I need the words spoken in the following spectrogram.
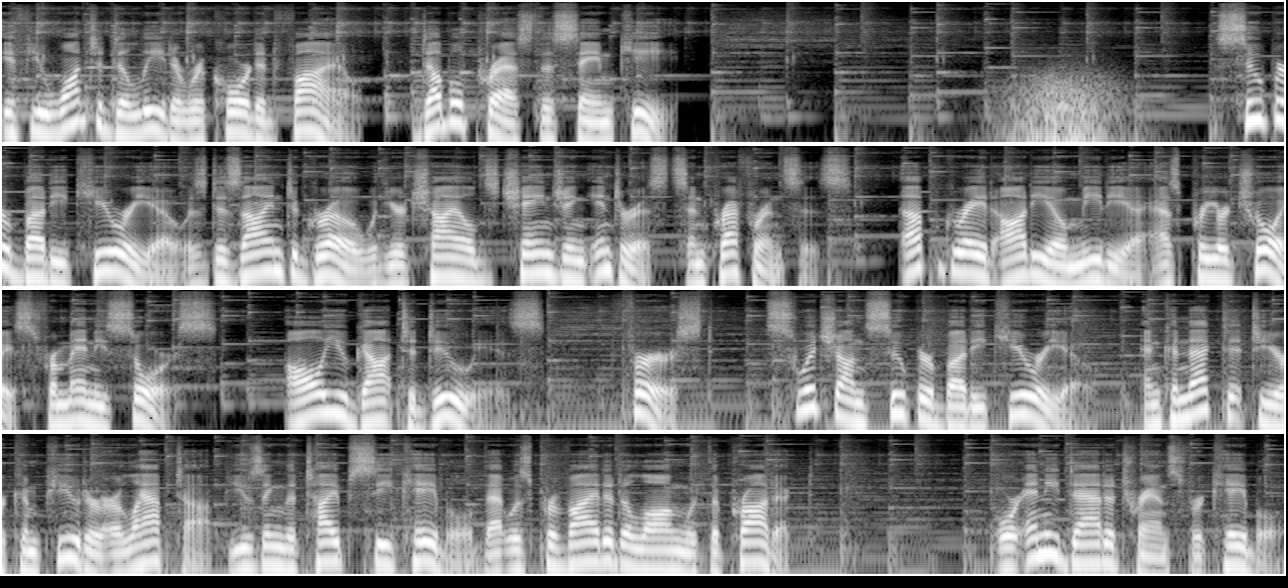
If you want to delete a recorded file, double press the same key. Super Buddy Curio is designed to grow with your child's changing interests and preferences. Upgrade audio media as per your choice from any source. All you got to do is, first, switch on Super Buddy Curio, and connect it to your computer or laptop using the Type-C cable that was provided along with the product, or any data transfer cable,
